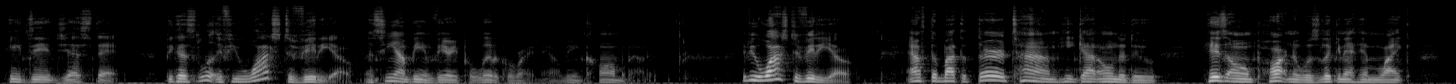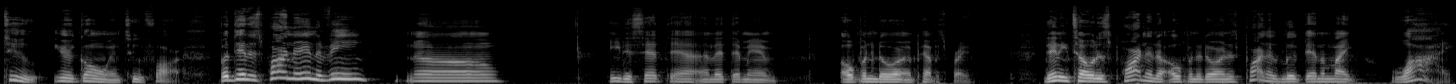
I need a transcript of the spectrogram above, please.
he did just that. Because look, if you watch the video, and see I'm being very political right now, being calm about it. If you watch the video, after about the third time he got on the dude, his own partner was looking at him like, dude, you're going too far. But did his partner intervene? No. He just sat there and let that man open the door and pepper spray. Then he told his partner to open the door, and his partner looked at him like, why?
